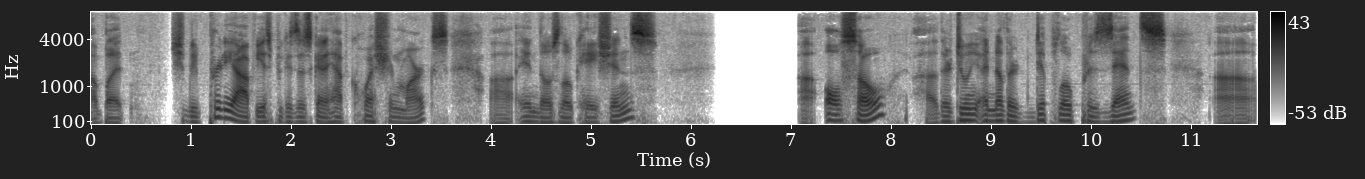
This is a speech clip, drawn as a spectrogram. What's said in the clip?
uh, but should be pretty obvious because it's going to have question marks in those locations. Also, uh, they're doing another Diplo Presents. Uh,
